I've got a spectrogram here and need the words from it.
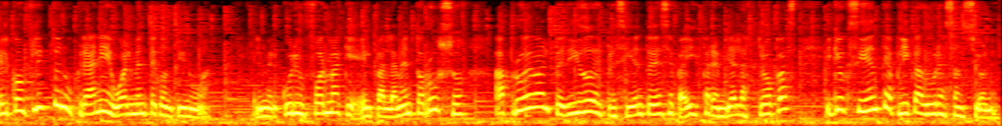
El conflicto en Ucrania igualmente continúa. El Mercurio informa que el Parlamento ruso aprueba el pedido del presidente de ese país para enviar las tropas y que Occidente aplica duras sanciones.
